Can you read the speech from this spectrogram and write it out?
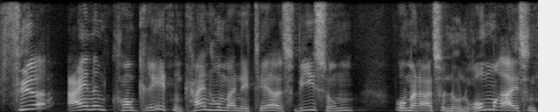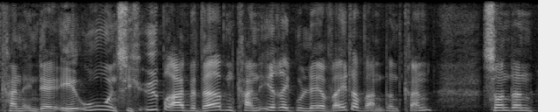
für einen konkreten, kein humanitäres Visum, wo man also nun rumreisen kann in der EU und sich überall bewerben kann, irregulär weiterwandern kann, sondern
